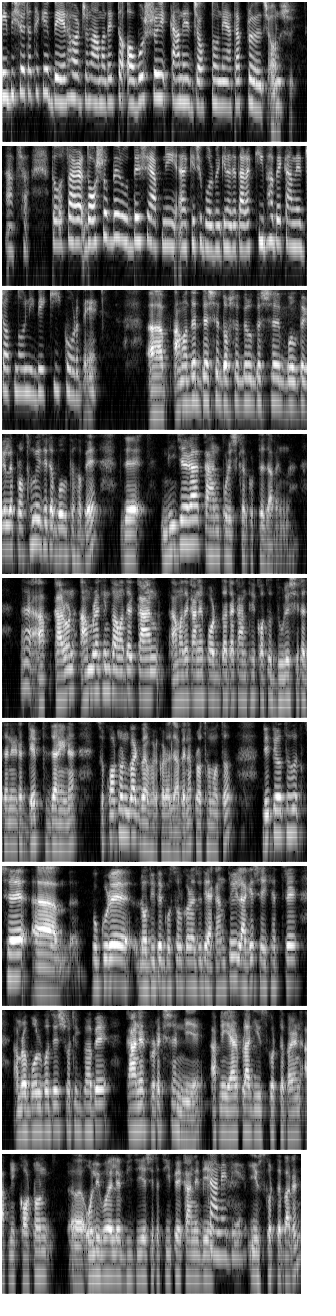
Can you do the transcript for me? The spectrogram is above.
এই বিষয়টা থেকে বের হওয়ার জন্য আমাদের তো অবশ্যই কানের যত্ন নেওয়াটা প্রয়োজন। অবশ্যই। আচ্ছা তো স্যার দর্শকদের উদ্দেশ্যে আপনি কিছু বলবেন কিনা যে তারা কীভাবে কানের যত্ন নিবে কি করবে? আমাদের দেশের দর্শকদের উদ্দেশ্যে বলতে গেলে প্রথমেই যেটা বলতে হবে যে নিজেরা কান পরিষ্কার করতে যাবেন না। হ্যাঁ কারণ আমরা কিন্তু আমাদের কান, আমাদের কানের পর্দাটা কান থেকে কত দূরে সেটা জানি এটা ডেপথ জানি না সো কটন বাড ব্যবহার করা যাবে না প্রথমত। দ্বিতীয়ত হচ্ছে পুকুরে, নদীতে গোসল করা যদি একান্তই লাগে, সেই ক্ষেত্রে আমরা বলব যে সঠিকভাবে কানের প্রোটেকশন নিয়ে আপনি এয়ার প্লাগ ইউজ করতে পারেন, আপনি কটন অলিভ অয়েলে ভিজিয়ে সেটা চিপে কানে দিয়ে ইউজ করতে পারেন।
